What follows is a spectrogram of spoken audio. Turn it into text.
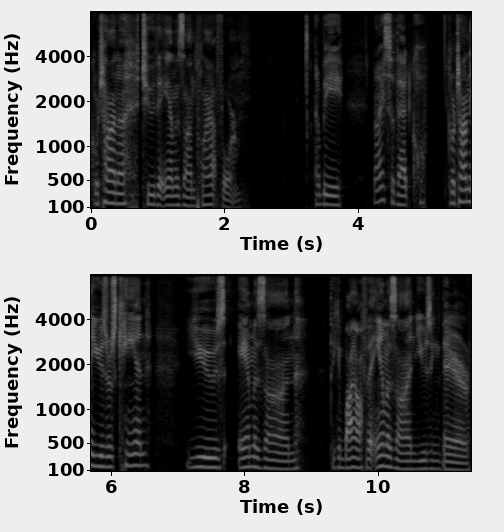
cortana to the amazon platform. It'll be nice so that cortana users can use amazon they can buy off of amazon using their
